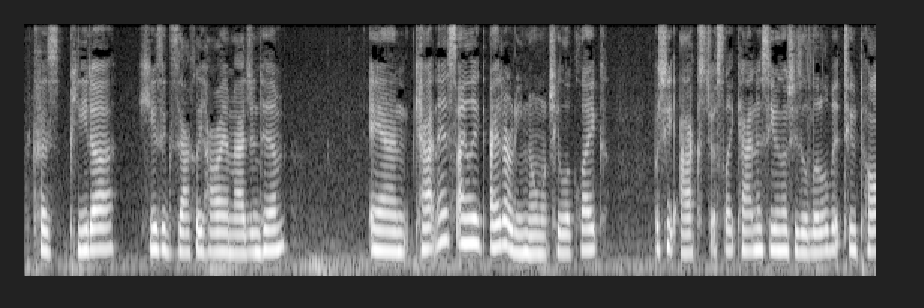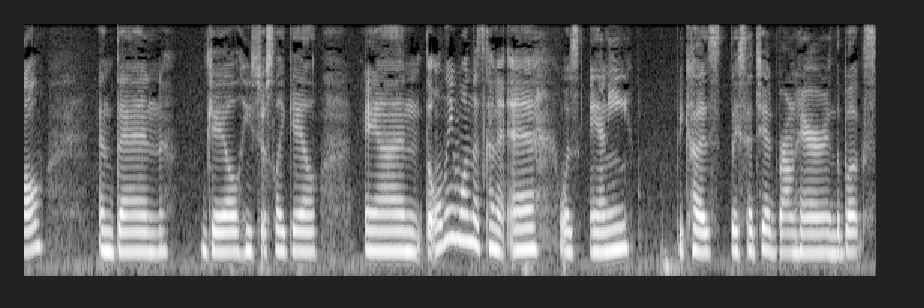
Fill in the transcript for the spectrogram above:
because Peeta, he was exactly how I imagined him. And Katniss, I like, I had already known what she looked like, but she acts just like Katniss, even though she's a little bit too tall. And then Gale, he's just like Gale. And the only one that's kind of eh was Annie because they said she had brown hair in the books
